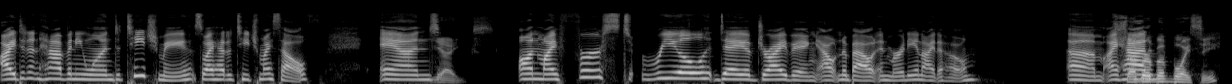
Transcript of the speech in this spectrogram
I didn't have anyone to teach me, so I had to teach myself. And Yikes. on my first real day of driving out and about in Meridian, Idaho, um, I had Suburb of Boise.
